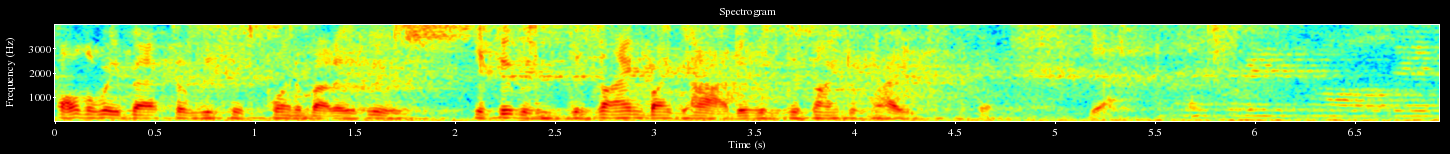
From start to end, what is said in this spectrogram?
all the way back to Lisa's point about if it was if it was designed by God, it was designed right. Okay. Yes. And according to Paul, there's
